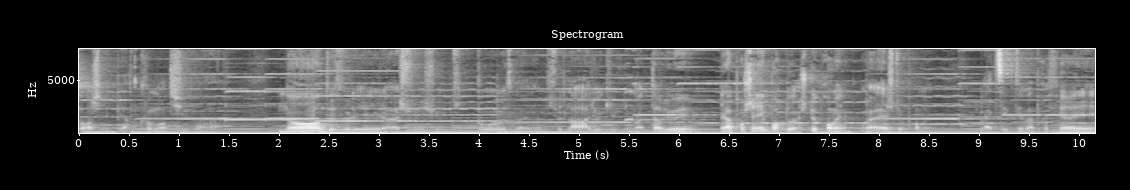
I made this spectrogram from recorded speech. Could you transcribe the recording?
Bonsoir Gilbert, comment tu vas? Non, désolé, là, je fais, une petite pause, il y a un monsieur de la radio qui est venu m'interviewer. Mais la prochaine est pour toi, je te promets. Ouais, je te promets. Bah, tu sais que t'es ma préférée.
